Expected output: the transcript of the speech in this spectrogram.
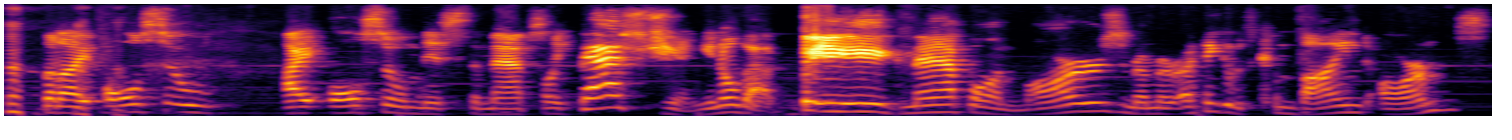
but I also I also miss the maps like Bastion. You know that big map on Mars? Remember, I think it was Combined Arms.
